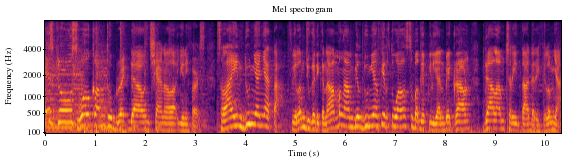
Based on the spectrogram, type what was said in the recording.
Hey Screws, welcome to Breakdown Channel Universe. Selain dunia nyata, film juga dikenal mengambil dunia virtual sebagai pilihan background dalam cerita dari filmnya.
